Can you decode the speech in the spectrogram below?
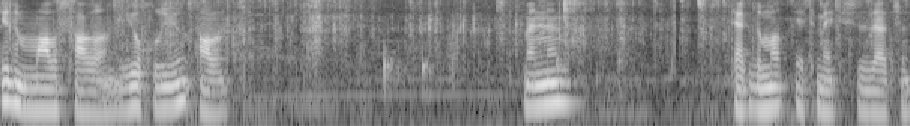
Gedin malı sağın, yoxlayın, alın. Məndən təqdimat etmək sizlər üçün.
